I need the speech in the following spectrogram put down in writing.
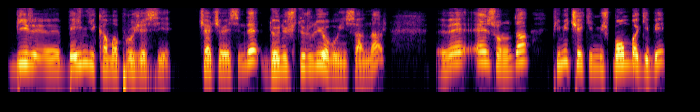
bir e, beyin yıkama projesi çerçevesinde dönüştürülüyor bu insanlar. ve en sonunda pimi çekilmiş bomba gibi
